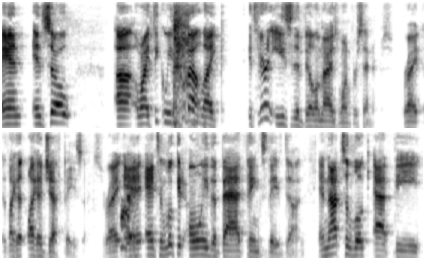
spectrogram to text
and and so uh, when I think when you think about like it's very easy to villainize one percenters, right? Like a, like a Jeff Bezos, right? Right. And, and to look at only the bad things they've done, and not to look at the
